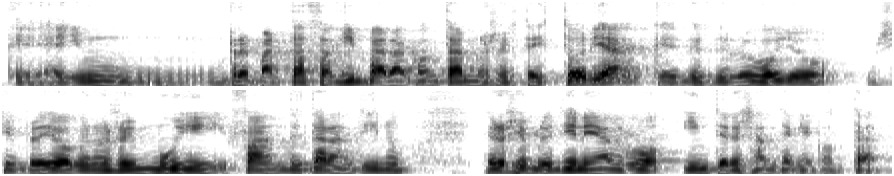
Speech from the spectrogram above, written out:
que hay un, un, repartazo aquí para contarnos esta historia, que desde luego yo siempre digo que no soy muy fan de Tarantino, pero siempre tiene algo interesante que contar.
